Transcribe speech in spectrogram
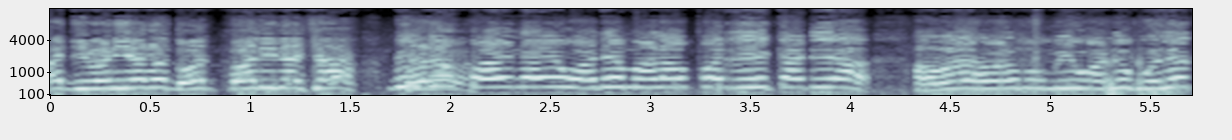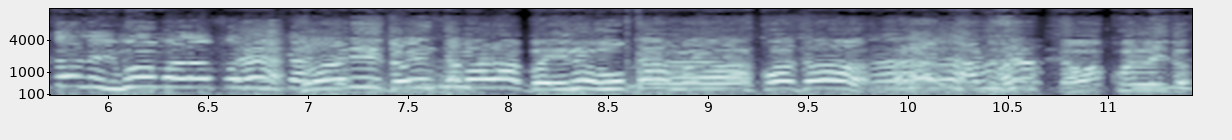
આ જીવણિયાનો ધોધ પાડી નાખ્યા. બીજું પાઈ નહીં અને મારા ઉપર રે કાઢ્યા. હવે હવે મમ્મી વને બોલે તો નહીં મો મારા ઉપર રે કાઢ્યા. જોઈને તમારા ભાઈને હું કા મહી નાખો છો? તારું છે? દવા ખોલ લઈ દો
